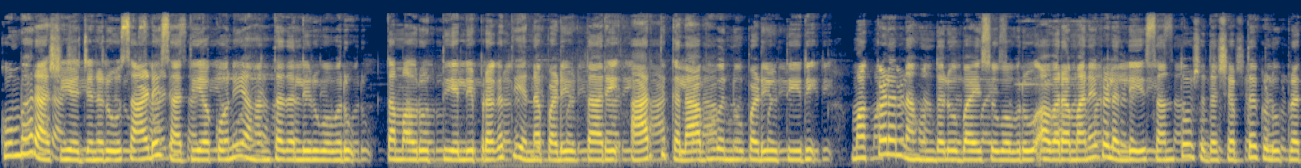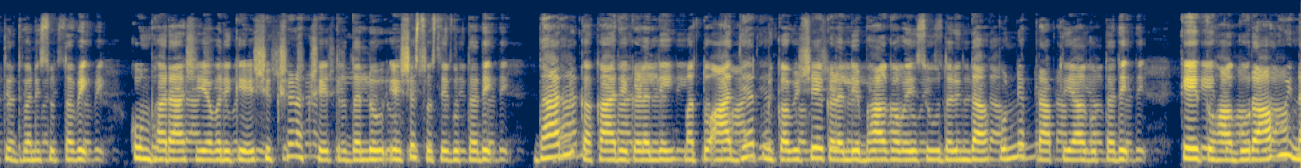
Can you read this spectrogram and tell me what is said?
ಕುಂಭರಾಶಿಯ ಜನರು ಸಾಡೆ ಸಾತಿಯ ಕೊನೆಯ ಹಂತದಲ್ಲಿರುವವರು. ತಮ್ಮ ವೃತ್ತಿಯಲ್ಲಿ ಪ್ರಗತಿಯನ್ನ ಪಡೆಯುತ್ತಾರೆ, ಆರ್ಥಿಕ ಲಾಭವನ್ನು ಪಡೆಯುತ್ತೀರಿ. ಮಕ್ಕಳನ್ನ ಹೊಂದಲು ಬಯಸುವವರು ಅವರ ಮನೆಗಳಲ್ಲಿ ಸಂತೋಷದ ಶಬ್ದಗಳು ಪ್ರತಿಧ್ವನಿಸುತ್ತವೆ. ಕುಂಭರಾಶಿಯವರಿಗೆ ಶಿಕ್ಷಣ ಕ್ಷೇತ್ರದಲ್ಲೂ ಯಶಸ್ಸು ಸಿಗುತ್ತದೆ. ಧಾರ್ಮಿಕ ಕಾರ್ಯಗಳಲ್ಲಿ ಮತ್ತು ಆಧ್ಯಾತ್ಮಿಕ ವಿಷಯಗಳಲ್ಲಿ ಭಾಗವಹಿಸುವುದರಿಂದ ಪುಣ್ಯ ಪ್ರಾಪ್ತಿಯಾಗುತ್ತದೆ ಕೇತು ಹಾಗೂ ರಾಹುವಿನ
